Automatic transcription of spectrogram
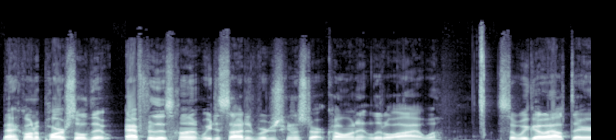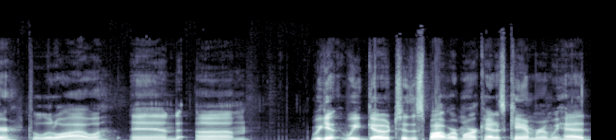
back on a parcel that after this hunt we decided we're just going to start calling it Little Iowa. So we go out there to Little Iowa, and um, we get we go to the spot where Mark had his camera, and we had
